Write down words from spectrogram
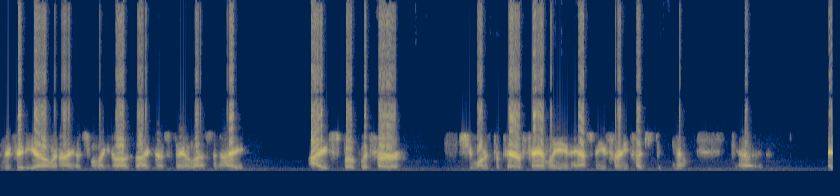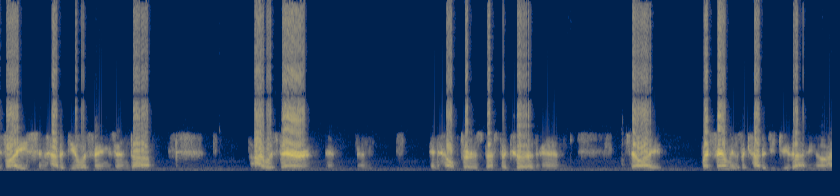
in the video, and I, I just want to let you know I was diagnosed with ALS, and I I spoke with her. She wanted to prepare a family and asked me for any types of you know uh, advice and how to deal with things, and uh, I was there and, and and and helped her as best I could, and so I. My family was like, "How did you do that?" You know, I,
